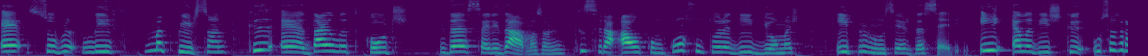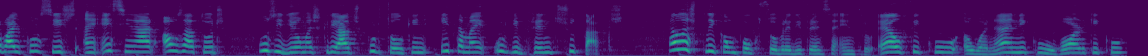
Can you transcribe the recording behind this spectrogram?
é sobre Leith McPherson, que é a Dialect Coach da série da Amazon, que será algo como consultora de idiomas e pronúncias da série. E ela diz que o seu trabalho consiste em ensinar aos atores os idiomas criados por Tolkien e também os diferentes sotaques. Ela explica um pouco sobre a diferença entre o élfico, o anânico, o órquico,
